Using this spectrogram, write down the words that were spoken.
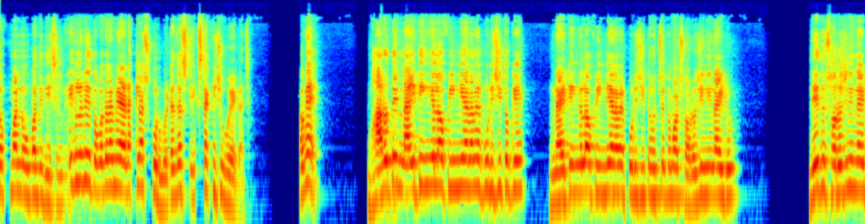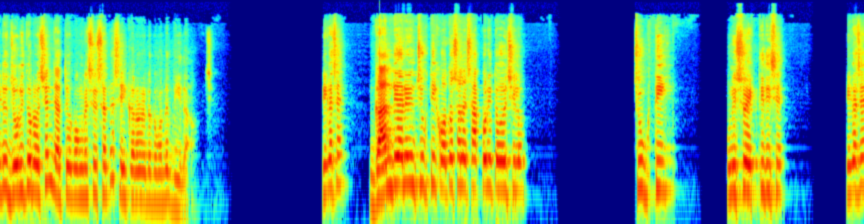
লোকমান্য উপাধি দিয়েছিলেন। এগুলো নিয়ে তোমাদের আমি একটা ক্লাস করব, এটা জাস্ট এক্সট্রা কিছু হয়ে গেছে। ওকে ভারতের নাইটিঙ্গেল অফ ইন্ডিয়া নামে পরিচিত কে? নাইটিঙ্গেল অফ ইন্ডিয়া নামে পরিচিত হচ্ছে তোমার সরোজিনী নাইডু। যেহেতু সরোজিনী নাইডু জড়িত রয়েছেন জাতীয় কংগ্রেসের সাথে, সেই কারণে এটা তোমাদের দিয়ে দেওয়া হচ্ছে ঠিক আছে? গান্ধী আরিন চুক্তি কত সালে স্বাক্ষরিত হয়েছিল? চুক্তি উনিশশো একত্রিশে। ঠিক আছে?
